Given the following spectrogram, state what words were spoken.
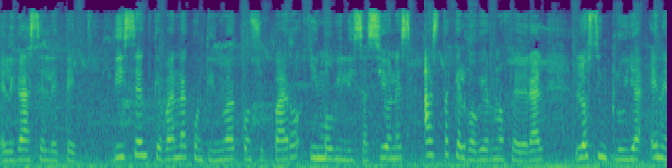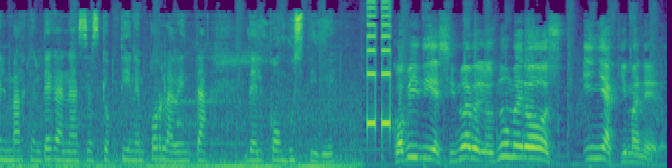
el gas LP. Dicen que van a continuar con su paro y movilizaciones hasta que el gobierno federal los incluya en el margen de ganancias que obtienen por la venta del combustible. COVID-19 los números, Iñaki Manero.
